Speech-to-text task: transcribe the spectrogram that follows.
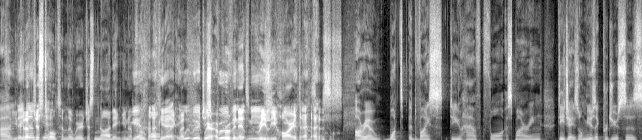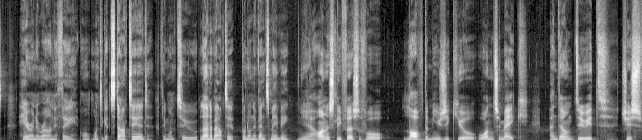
And you could have just care. told him that we're just nodding in Yeah, approval. yeah, like, we, we were just we're approving, approving it really hard. Yes. Aryo, what advice do you have for aspiring DJs or music producers here in Iran if they want to get started, if they want to learn about it, put on events maybe? Yeah, honestly, first of all, love the music you want to make and don't do it just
